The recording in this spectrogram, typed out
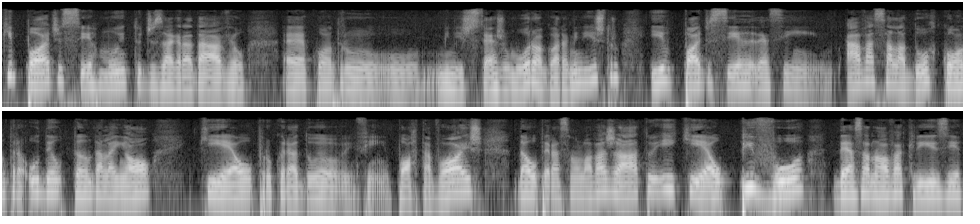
que pode ser muito desagradável é, contra o, o, ministro Sérgio Moro, agora ministro, e pode ser assim avassalador contra o Deltan Dallagnol, que é o procurador, enfim, porta-voz da Operação Lava Jato e que é o pivô dessa nova crise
